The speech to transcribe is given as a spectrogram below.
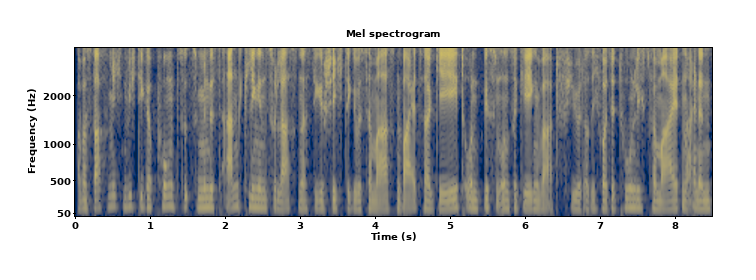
Aber es war für mich ein wichtiger Punkt, zumindest anklingen zu lassen, dass die Geschichte gewissermaßen weitergeht und bis in unsere Gegenwart führt. Also ich wollte tunlichst vermeiden, einen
